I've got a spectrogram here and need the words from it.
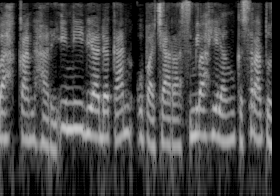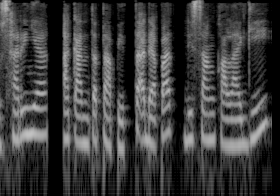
bahkan hari ini diadakan upacara sembahyang ke-100 harinya, akan tetapi tak dapat disangka lagi,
